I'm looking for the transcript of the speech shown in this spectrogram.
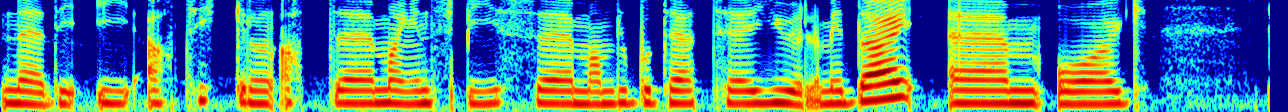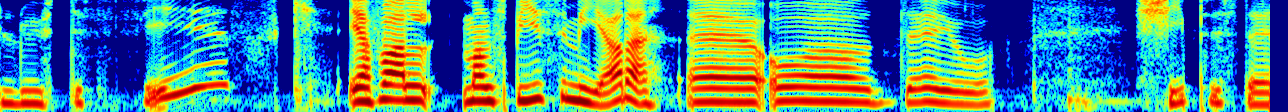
nede i, i artikkelen at eh, mange spiser mandelpotet til julemiddag Um, og lutefisk. Iallfall, man spiser mye av det, eh, og det er jo kjipt hvis det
